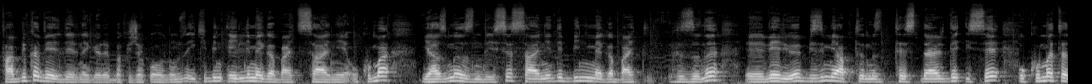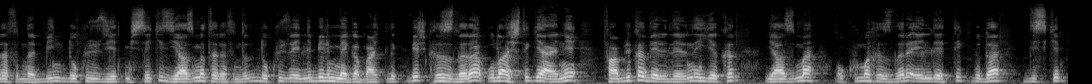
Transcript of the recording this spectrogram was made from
fabrika verilerine göre bakacak olduğumuzda 2050 MB saniye okuma yazma hızında ise saniyede 1000 MB hızını e, veriyor. Bizim yaptığımız testlerde ise okuma tarafında 1978 yazma tarafında da 951 MB'lık bir hızlara ulaştık. Yani fabrika verilerine yakın yazma okuma hızları elde ettik. Bu da diskin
